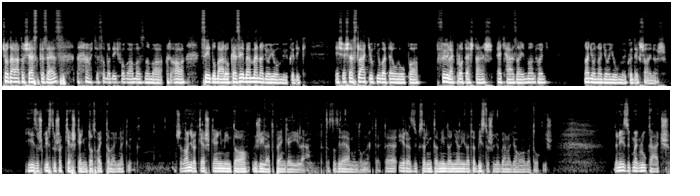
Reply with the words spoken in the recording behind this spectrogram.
csodálatos eszköz ez, hogyha szabad így fogalmaznom, a, a szétdobáló kezében, mert nagyon jól működik. És, és ezt látjuk Nyugat-Európa, főleg protestáns egyházaimban, hogy nagyon-nagyon jól működik sajnos. Jézus Krisztus a keskeny utat hagyta meg nekünk. És ez annyira keskeny, mint a zsillet penge éle. Tehát ezt azért elmondom nektek. De érezzük szerintem mindannyian, illetve biztos vagyok benne, hogy a hallgatók is. De nézzük meg Lukács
